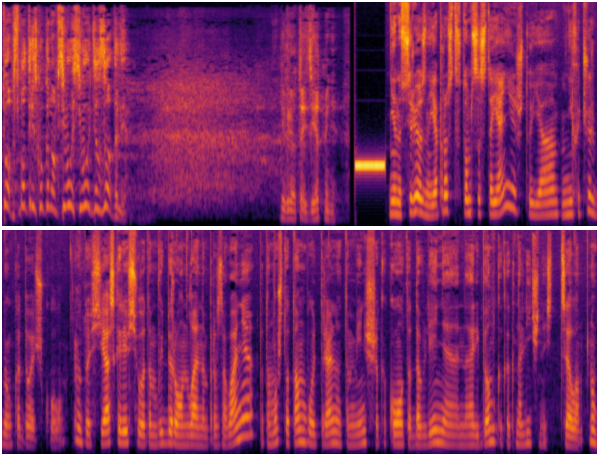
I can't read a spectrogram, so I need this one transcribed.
Пап, смотри, сколько нам всего сегодня задали. Я говорю, отойди от меня. Не, ну серьезно, я просто в том состоянии, что я не хочу ребенка отдавать в школу. Ну, то есть я, скорее всего, там выберу онлайн-образование, потому что там будет реально там меньше какого-то давления на ребенка как на личность в целом. Ну,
